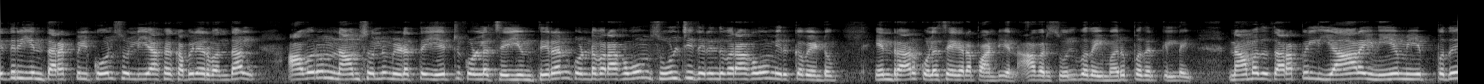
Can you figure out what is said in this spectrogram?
எதிரியின் தரப்பில் கோல் சொல்லியாக கபிலர் வந்தால் அவரும் நாம் சொல்லும் இடத்தை ஏற்றுக் கொள்ளச் செய்யும் திறன் கொண்டவராகவும் சூழ்ச்சி தெரிந்தவராகவும் இருக்க வேண்டும் என்றார் குலசேகர பாண்டியன். அவர் சொல்வதை மறுப்பதற்கில்லை. நமது தரப்பில் யாரை நியமிப்பது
